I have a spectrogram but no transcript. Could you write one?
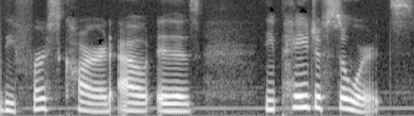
The first card out is the Page of Swords.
